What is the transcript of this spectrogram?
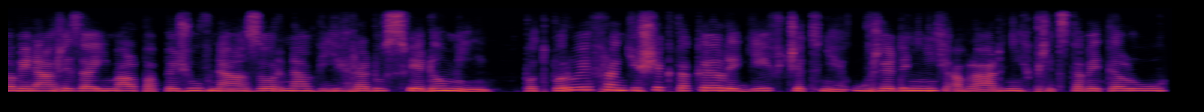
Novináři zajímal papežův názor na výhradu svědomí. Podporuje František také lidi, včetně úředních a vládních představitelů,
